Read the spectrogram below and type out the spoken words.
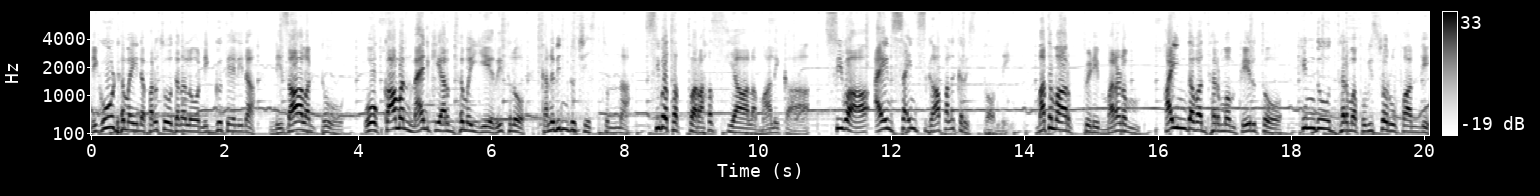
నిగూఢమైన పరిశోధనలో నిగ్గుతేలిన నిజాలంటూ ఓ కామన్ మ్యాన్కి అర్థమయ్యే రీతిలో కనువిందు చేస్తున్న శివతత్వ రహస్యాల మాలిక శివ అండ్ సైన్స్గా పలకరిస్తోంది. మతమార్పిడి మరణం హైందవ ధర్మం పేరుతో హిందూ ధర్మపు విశ్వరూపాన్ని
